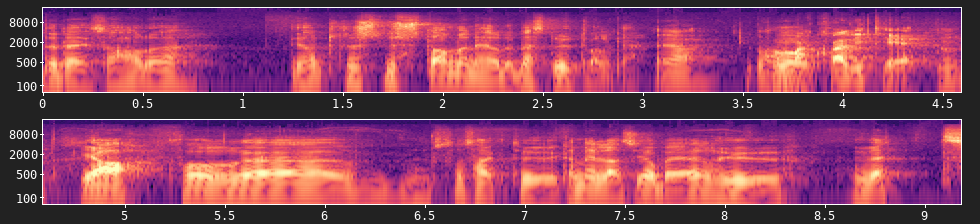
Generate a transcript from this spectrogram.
det er de som har det De har ikke det største, men de har det beste utvalget. Ja, Du har med kvaliteten. Ja, for eh, som sagt, hun, Camilla som jobber her, hun, hun vet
